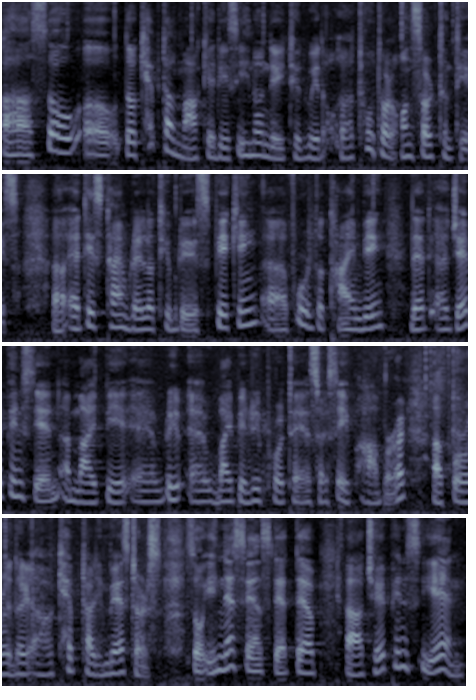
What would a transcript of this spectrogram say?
Uh, so uh, the capital market is inundated with uh, total uncertainties. Uh, at this time, relatively speaking, uh, for the time being, that Japanese yen might be might be reported as a safe harbor for the capital investors. So in that sense, that the Japanese yen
